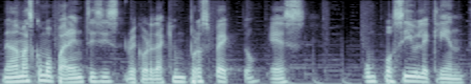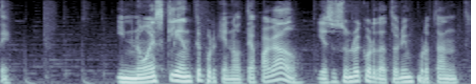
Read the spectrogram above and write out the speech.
Nada más como paréntesis, recuerda que un prospecto es un posible cliente y no es cliente porque no te ha pagado. Y eso es un recordatorio importante.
